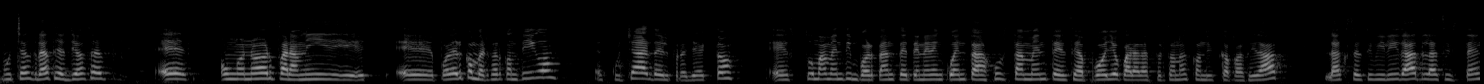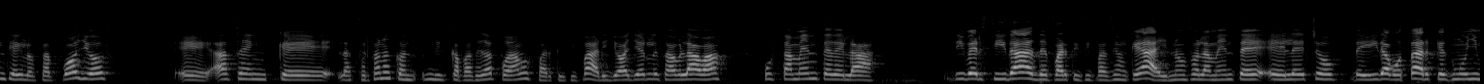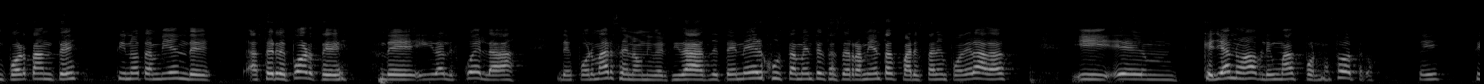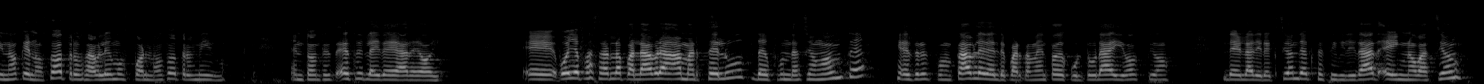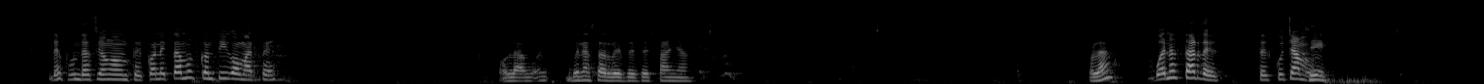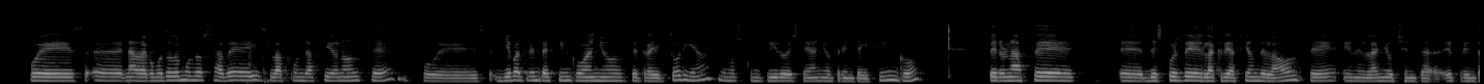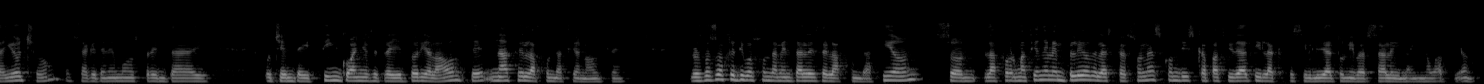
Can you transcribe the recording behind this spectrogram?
Muchas gracias, Joseph. Es un honor para mí eh, poder conversar contigo, escuchar del proyecto. Es sumamente importante tener en cuenta justamente ese apoyo para las personas con discapacidad. La accesibilidad, la asistencia y los apoyos eh, hacen que las personas con discapacidad podamos participar. Y yo ayer les hablaba justamente de la diversidad de participación que hay, no solamente el hecho de ir a votar, que es muy importante, sino también de hacer deporte, de ir a la escuela, de formarse en la universidad, de tener justamente esas herramientas para estar empoderadas y eh, que ya no hablen más por nosotros, ¿sí? sino que nosotros hablemos por nosotros mismos. Entonces, esa es la idea de hoy. Eh, voy a pasar la palabra a Marcelus de Fundación 11 es responsable del Departamento de Cultura y Ocio de la Dirección de Accesibilidad e Innovación de Fundación 11. Conectamos contigo, Marcel. Hola, bu buenas tardes desde España. Hola. Buenas tardes, te escuchamos. Sí. Pues eh, nada, como todo el mundo sabéis, la Fundación 11 pues, lleva 35 años de trayectoria, hemos cumplido este año 35, pero nace eh, después de la creación de la 11 en el año 80, eh, 38, o sea que tenemos 30 y 85 años de trayectoria la 11, nace la Fundación 11. Los dos objetivos fundamentales de la Fundación son la formación y el empleo de las personas con discapacidad y la accesibilidad universal y la innovación.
